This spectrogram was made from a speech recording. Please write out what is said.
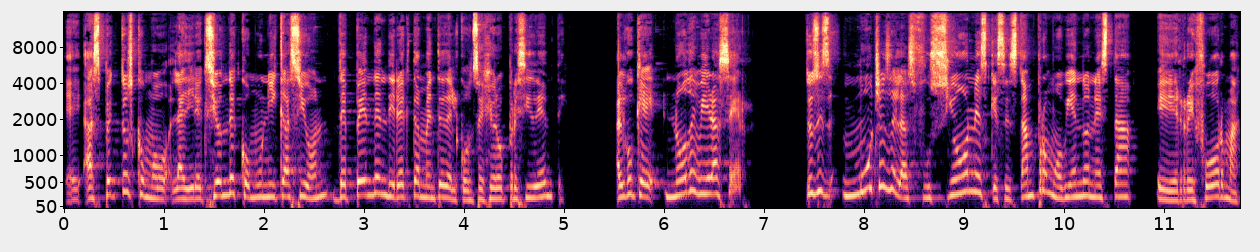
eh, aspectos como la dirección de comunicación dependen directamente del consejero presidente, algo que no debiera ser. Entonces, muchas de las fusiones que se están promoviendo en esta eh, reforma,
